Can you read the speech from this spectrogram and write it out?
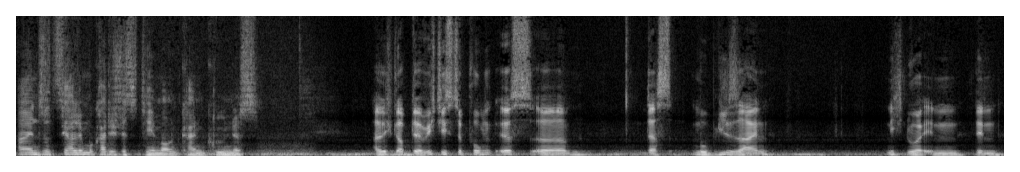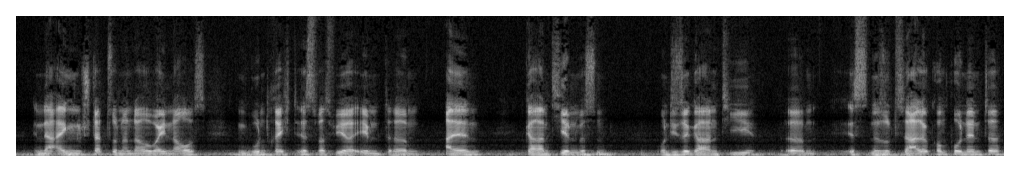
ein sozialdemokratisches Thema und kein grünes? Also ich glaube, der wichtigste Punkt ist, ähm, dass Mobilsein nicht nur in, den, in der eigenen Stadt, sondern darüber hinaus ein Grundrecht ist, was wir eben ähm, allen garantieren müssen. Und diese Garantie ähm, ist eine soziale Komponente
